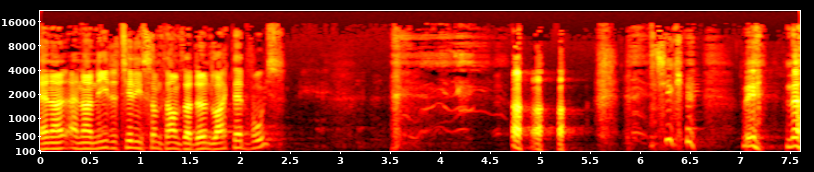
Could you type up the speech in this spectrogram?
And I, and I need to tell you, sometimes I don't like that voice. no,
